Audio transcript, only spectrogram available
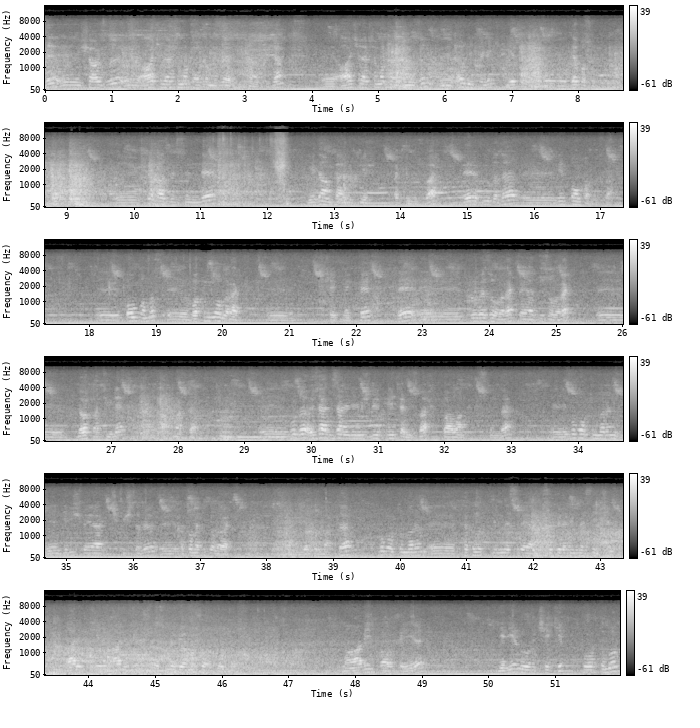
size e, şarjlı e, ağaç ilaçlama pompamızı tanıtacağım. E, ağaç ilaçlama pompamızın e, 10 litrelik bir e, deposu bulunmakta. E, haznesinde 7 amperlik bir akümüz var ve burada da e, bir pompamız var. E, pompamız e, vakumlu olarak e, çekmekte ve e, proveze olarak veya düz olarak e, 4 aküyle akmakta. E, burada özel dizayn edilmiş bir filtremiz var bağlantı kısmında. E, bu hortumların e, giriş veya çıkışları otomatik olarak yapılmakta. Bu hortumların takılıp bilmesi veya sökülebilmesi için aletlerin aletlerin şurasında görmüş olduğumuz mavi halkayı geriye doğru çekip hortumu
